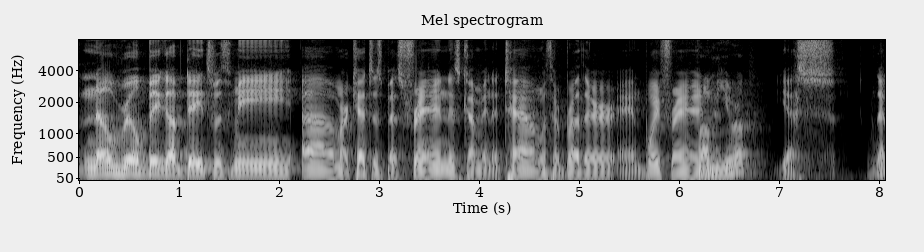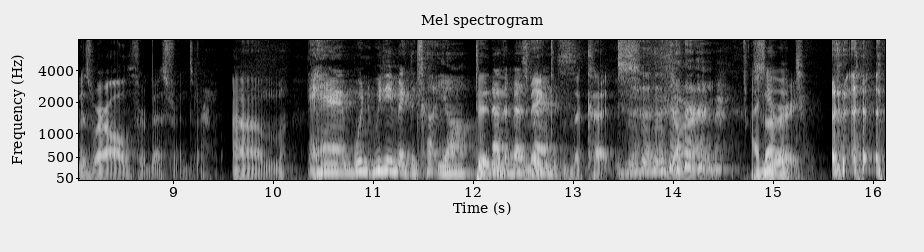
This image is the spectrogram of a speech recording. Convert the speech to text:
no real big updates with me. Um, Arquetta's best friend is coming to town with her brother and boyfriend. From Europe? yes, that is where all of her best friends are. Um, Damn, we, we didn't make the cut, y'all. We're didn't the best make friends. the cut. Darn. I knew Sorry. it.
